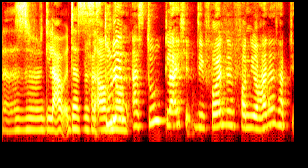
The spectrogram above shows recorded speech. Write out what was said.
Also, glaub, das ist Hast auch du denn, hast du gleich die Freundin von Johannes, habt,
